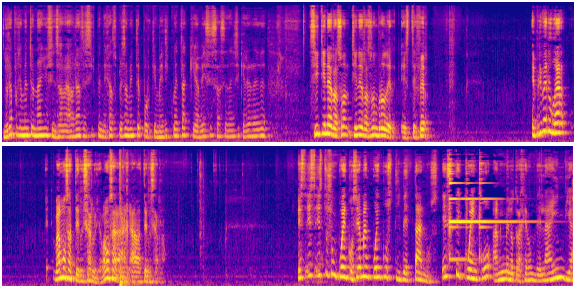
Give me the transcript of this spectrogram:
Duré aproximadamente un año sin saber hablar, decir pendejadas, precisamente porque me di cuenta que a veces hace daño sin querer. Sí, tiene razón, tiene razón, brother, este Fer. En primer lugar, vamos a aterrizarlo ya, vamos a, aterrizarlo. esto es un cuenco, se llaman cuencos tibetanos. Este cuenco a mí me lo trajeron de la India.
